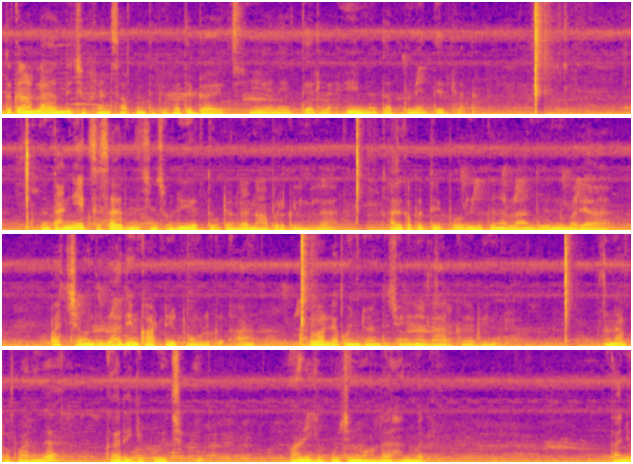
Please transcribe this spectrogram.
இதுக்கு நல்லா இருந்துச்சு ஃப்ரெண்ட்ஸ் அப்படின்னு திருப்பி பார்த்து இப்படி ஆயிடுச்சு. ஏனே தெரில என்ன தப்புனே தெரில தண்ணி எக்ஸஸாக இருந்துச்சுன்னு சொல்லி எடுத்து விட்டேன்ல ஞாபகம் இருக்கு இல்லைங்களா அதுக்கப்புறம் திருப்பி ஒரு இதுக்கு நல்லா இருந்தது இந்த மாதிரி பச்சை வந்தது. அதையும் காட்டியிருப்போம் உங்களுக்கு. பரவாயில்ல கொஞ்சம் அந்த செடி நல்லா இருக்குது அப்படின்னு. ஆனால் இப்போ பாருங்கள் கருகி போயிடுச்சு. அழுகி போச்சுன்னுவாங்கள்ல அந்த மாதிரி. தண்ணி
